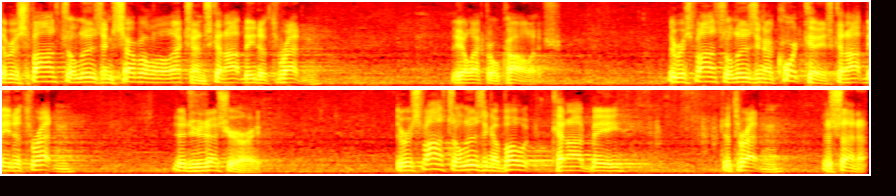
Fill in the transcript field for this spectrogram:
The response to losing several elections cannot be to threaten the Electoral College. The response to losing a court case cannot be to threaten the judiciary. The response to losing a vote cannot be to threaten the Senate.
